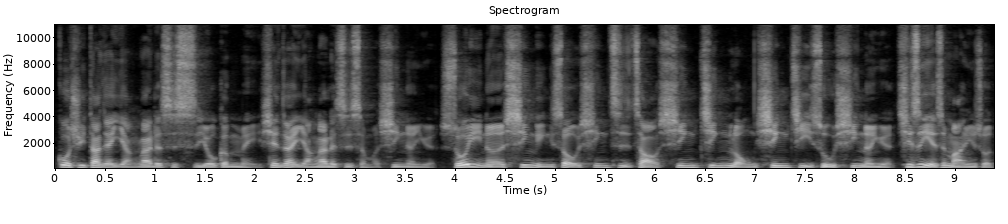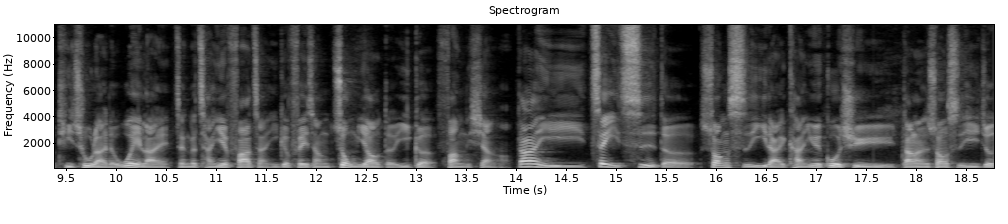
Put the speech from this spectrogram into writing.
过去大家仰赖的是石油跟煤，现在仰赖的是什么？新能源。所以呢，新零售、新制造、新金融、新技术、新能源，其实也是马云所提出来的未来整个产业发展一个非常重要的一个方向哈。当然，以这一次的双十一来看，因为过去当然双十一就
